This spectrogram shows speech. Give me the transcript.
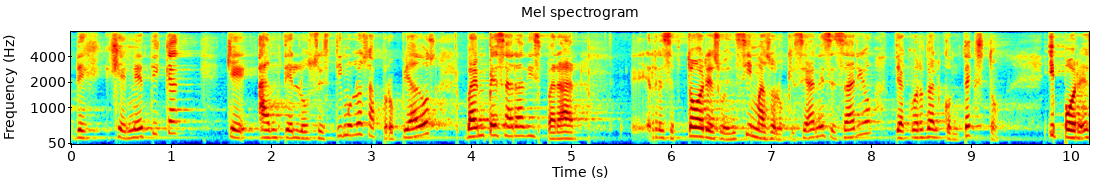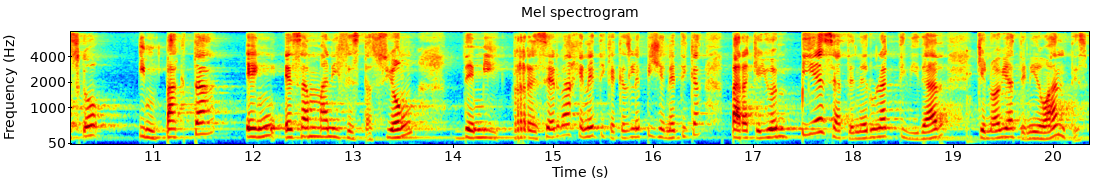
de genética que ante los estímulos apropiados va a empezar a disparar eh, receptores o enzimas o lo que sea necesario de acuerdo al contexto. Y por eso impacta en esa manifestación de mi reserva genética, que es la epigenética, para que yo empiece a tener una actividad que no había tenido antes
